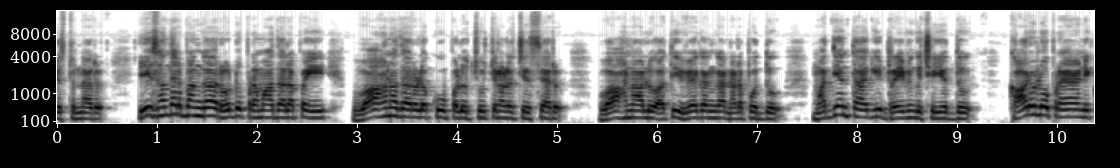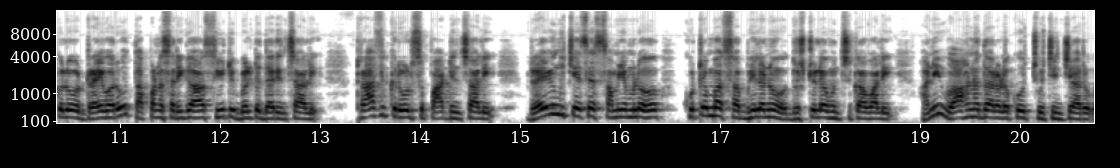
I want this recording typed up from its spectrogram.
చేస్తున్నారు. ఈ సందర్భంగా రోడ్డు ప్రమాదాలపై వాహనదారులకు పలు సూచనలు చేశారు. వాహనాలు అతి వేగంగా నడపొద్దు. మద్యం తాగి డ్రైవింగ్ చేయొద్దు. కారులో ప్రయాణికులు డ్రైవరు తప్పనిసరిగా సీటు బెల్ట్ ధరించాలి ట్రాఫిక్ రూల్స్ పాటించాలి డ్రైవింగ్ చేసే సమయంలో కుటుంబ సభ్యులను దృష్టిలో ఉంచుకోవాలి అని వాహనదారులకు సూచించారు.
